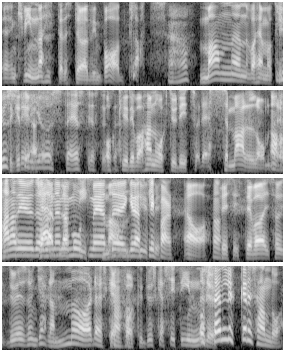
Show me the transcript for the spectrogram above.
en kvinna hittades död vid en badplats. Jaha. Mannen var hemma och klippte Just det, gräs. just det, just det. Just det. Och det var, han åkte ju dit så det small om Ja, det. han hade ju dödat henne med mot- med, eh, gräsklipparen. Ja, Ja. precis. Det var så, du är så en jävla mördare skrek Aha. folk. Du ska sitta inne Och du. sen lyckades han då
